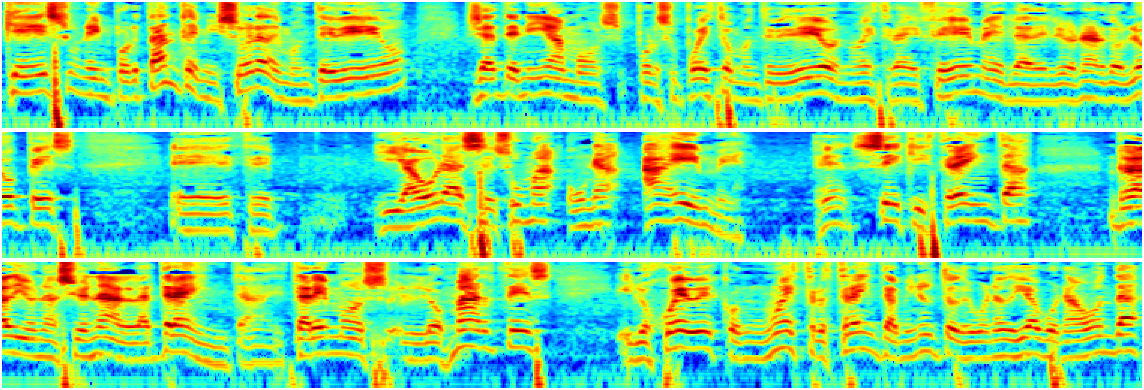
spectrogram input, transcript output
que es una importante emisora de Montevideo. Ya teníamos, por supuesto, Montevideo, nuestra FM, la de Leonardo López, este, y ahora se suma una AM, ¿eh? CX30, Radio Nacional, la 30. Estaremos los martes y los jueves con nuestros 30 minutos de Buenos Días, Buena Onda,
